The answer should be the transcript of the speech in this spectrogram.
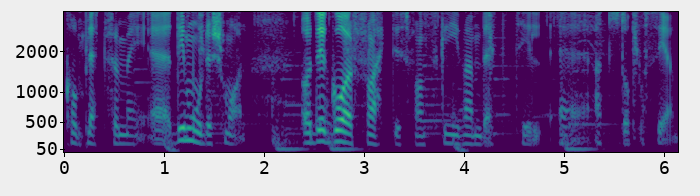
komplett för mig. Eh, det är modersmål. Och det går faktiskt från skrivandet till eh, att stå på scen.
